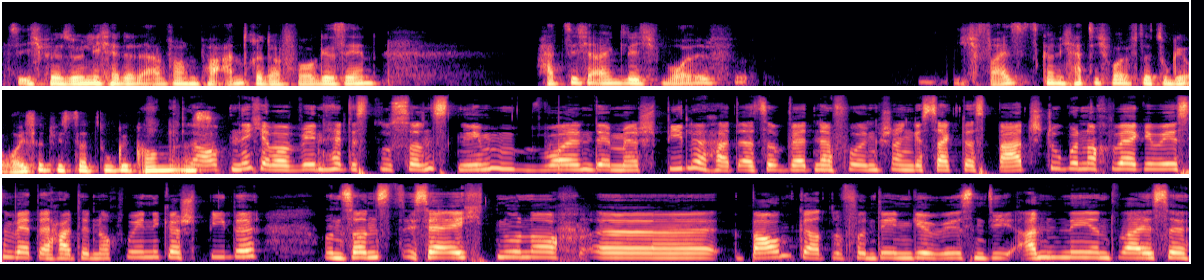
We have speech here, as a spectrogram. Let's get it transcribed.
Also ich persönlich hätte einfach ein paar andere davor gesehen. Hat sich eigentlich Wolf ich weiß jetzt gar nicht, hat sich Wolf dazu geäußert, wie es dazu gekommen ist? Ich glaube nicht, aber wen hättest du sonst nehmen wollen, der mehr Spiele hat? Also wir hatten ja vorhin schon gesagt, dass Badstube noch wer gewesen wäre, der hatte noch weniger Spiele. Und sonst ist ja echt nur noch äh, Baumgartel von denen gewesen, die annäherndweise ein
